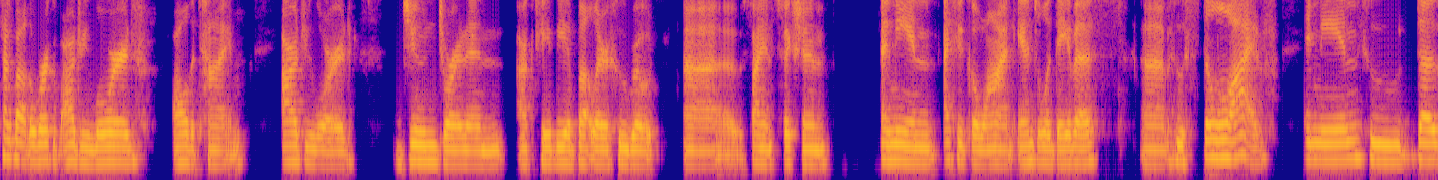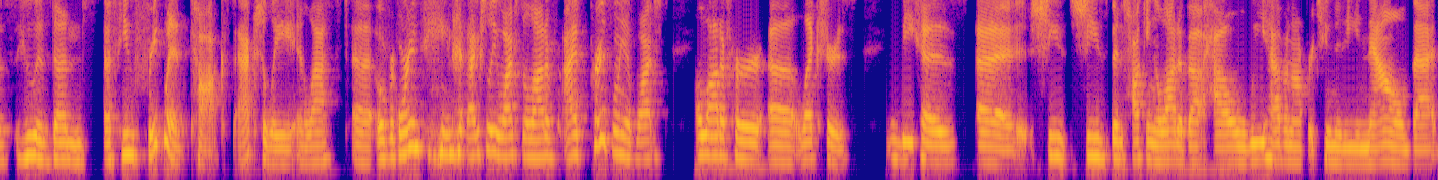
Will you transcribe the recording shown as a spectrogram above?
talk about the work of Audre Lorde all the time. Audre Lorde, June Jordan, Octavia Butler, who wrote uh, science fiction. I mean, I could go on. Angela Davis, um, who's still alive. I mean, who does who has done a few frequent talks actually in last uh, over quarantine. I've actually watched a lot of. I personally have watched a lot of her uh, lectures because uh, she she's been talking a lot about how we have an opportunity now that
